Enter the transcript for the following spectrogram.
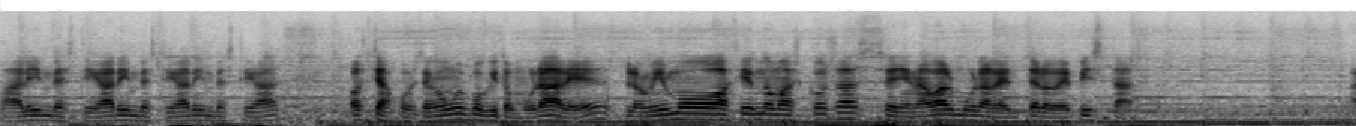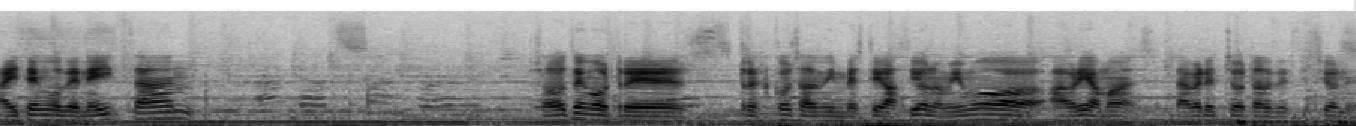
Vale, investigar, investigar, investigar. Hostia, pues tengo muy poquito mural, ¿eh? Lo mismo haciendo más cosas se llenaba el mural entero de pistas. Ahí tengo de Nathan, Solo tengo tres, tres cosas de investigación. Lo mismo habría más de haber hecho otras decisiones.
